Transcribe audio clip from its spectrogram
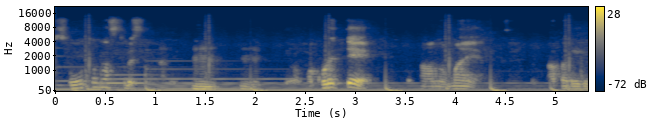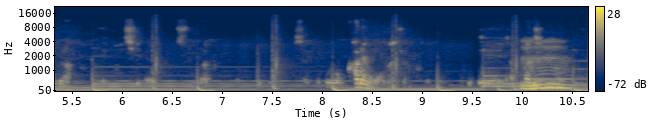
相当なストレスになる。んうん。うん。まあ、これってあの前アパレルブランドのてもらったましたけど彼も同じようなことでやっぱり、うん。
